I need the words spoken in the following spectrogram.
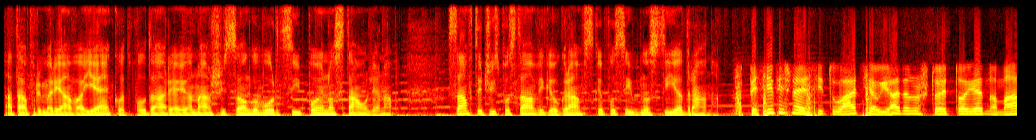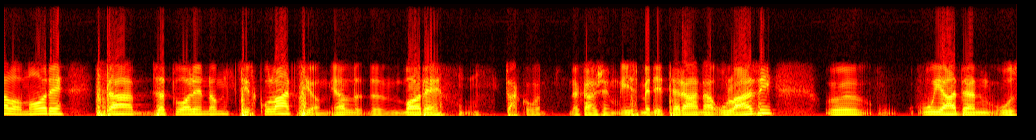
A ta primerjava je, kot povdarjajo naši sogovorci, poenostavljena. Saftič izpostavi geografske posebnosti Jadrana. Specifična je situacija u Jadranu što je to jedno malo more sa zatvorenom cirkulacijom. Jel? More, tako da kažem, iz Mediterana ulazi e, u Jadran uz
